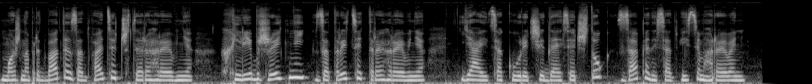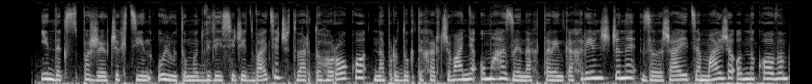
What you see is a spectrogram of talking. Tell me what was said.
можна придбати за 24 гривні. Хліб житній за 33 гривні. Яйця курячі 10 штук за 58 гривень. Індекс споживчих цін у лютому 2024 року на продукти харчування у магазинах та ринках Рівненщини залишається майже однаковим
